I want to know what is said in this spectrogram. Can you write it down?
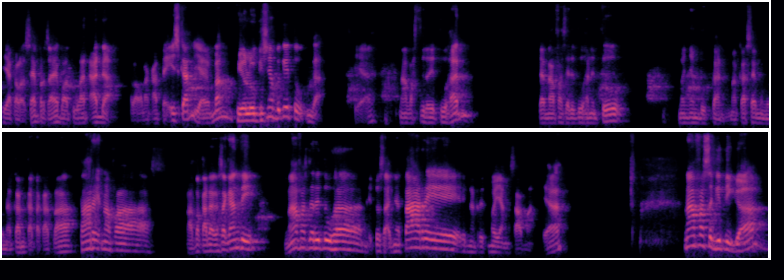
Ya kalau saya percaya bahwa Tuhan ada. Kalau orang ateis kan ya memang biologisnya begitu. Enggak ya nafas dari Tuhan dan nafas dari Tuhan itu menyembuhkan. Maka saya menggunakan kata-kata tarik nafas. Atau kata-kata saya ganti, nafas dari Tuhan. Itu saatnya tarik dengan ritme yang sama. ya. Nafas segitiga,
